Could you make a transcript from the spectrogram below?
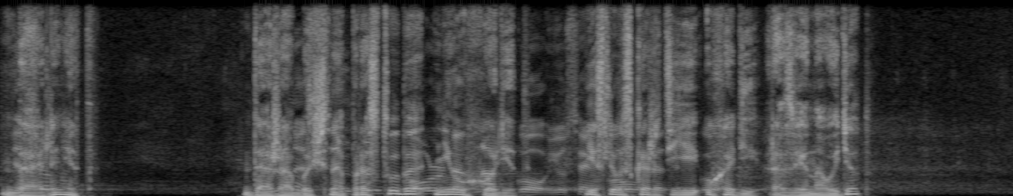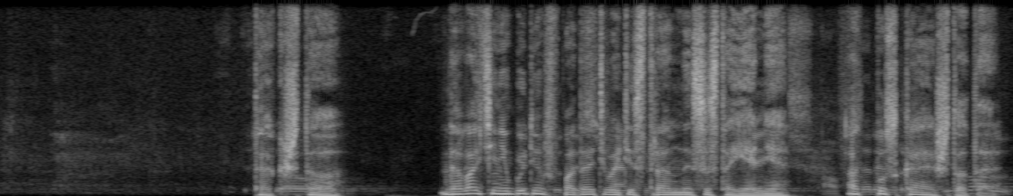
Да или нет? Даже обычная простуда не уходит. Если вы скажете ей «уходи», разве она уйдет? Так что давайте не будем впадать в эти странные состояния, отпуская что-то.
